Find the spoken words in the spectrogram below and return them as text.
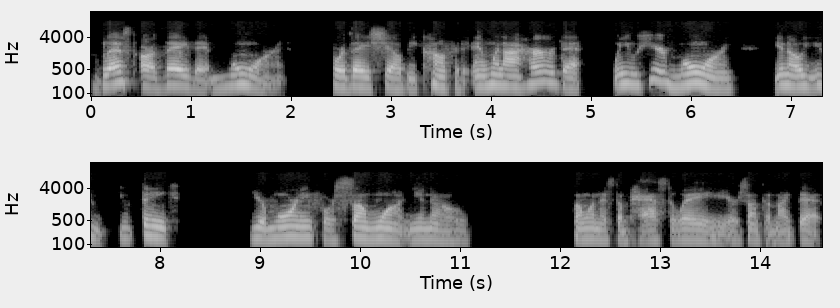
blessed are they that mourn, for they shall be comforted. And when I heard that, when you hear mourn, you know, you you think you're mourning for someone, you know, someone that's done passed away or something like that.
